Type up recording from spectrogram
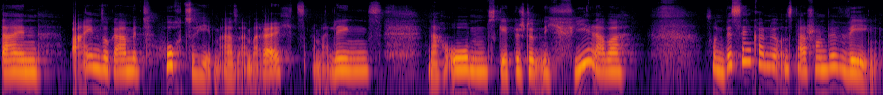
dein Bein sogar mit hochzuheben. Also einmal rechts, einmal links, nach oben. Es geht bestimmt nicht viel, aber so ein bisschen können wir uns da schon bewegen.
